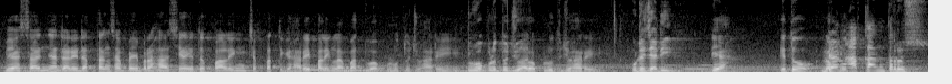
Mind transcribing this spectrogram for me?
Biasanya dari datang sampai berhasil itu paling cepat tiga hari, paling lambat 27 hari. 27 hari. 27 hari. Udah jadi. Ya, itu 20 Dan akan terus.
